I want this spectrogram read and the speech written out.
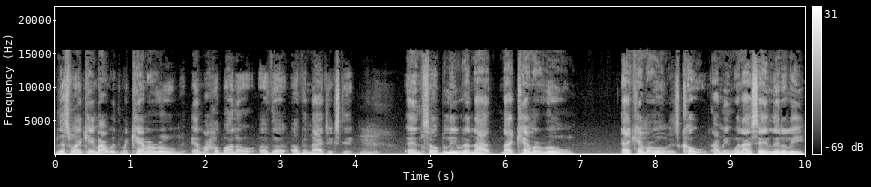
this one I came out with my Cameroon and my Habano of the of the Magic Stick. Mhm. And so, believe it or not, that Cameroon, that Cameroon is cold. I mean, when I say literally,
